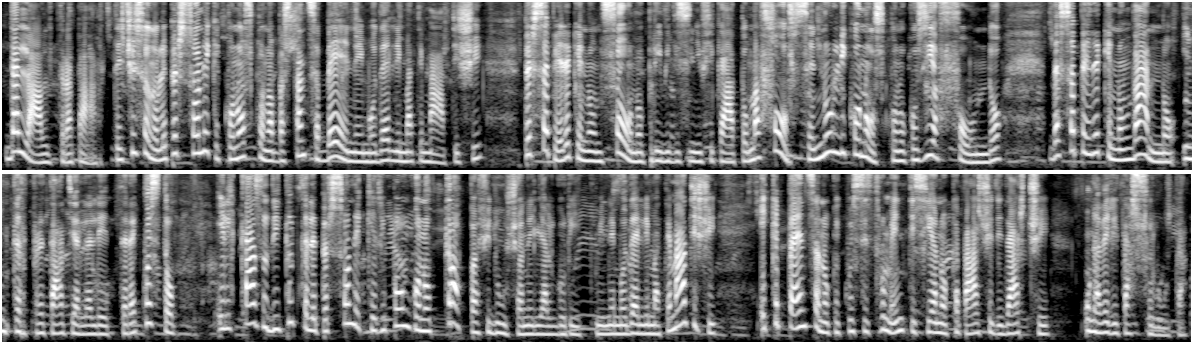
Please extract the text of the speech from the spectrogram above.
Dall'altra parte ci sono le persone che conoscono abbastanza bene i modelli matematici per sapere che non sono privi di significato, ma forse non li conoscono così a fondo da sapere che non vanno interpretati alla lettera. E questo è il caso di tutte le persone che ripongono troppa fiducia negli algoritmi, nei modelli matematici e che pensano che questi strumenti siano capaci di darci una verità assoluta.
